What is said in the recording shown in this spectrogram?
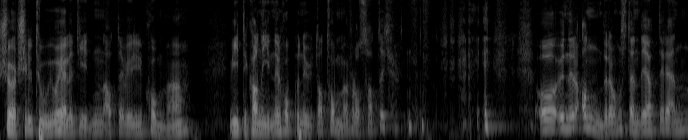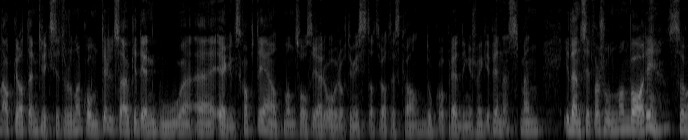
Churchill tror jo hele tiden at det vil komme hvite kaniner hoppende ut av tomme flosshatter. Og under andre omstendigheter enn akkurat den krigssituasjonen han kom til, så er jo ikke det en god eh, egenskap, det, at man så å si er overoptimist og tror at det skal dukke opp redninger som ikke finnes. Men i den situasjonen man var i, så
